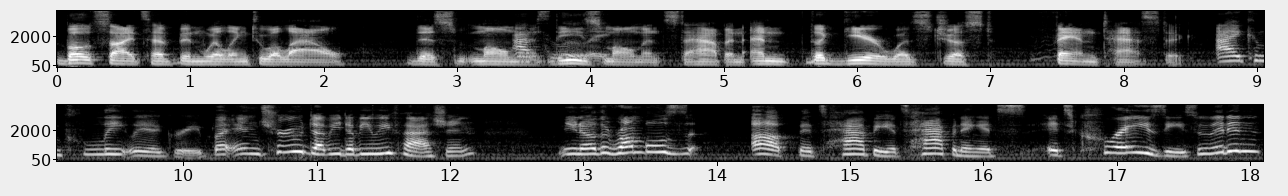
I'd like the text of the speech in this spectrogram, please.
both sides have been willing to allow this moment, these moments to happen. And the gear was just fantastic. I completely agree. But in true WWE fashion, you know, the Rumble's up, it's happy, it's happening, it's it's crazy. So they didn't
